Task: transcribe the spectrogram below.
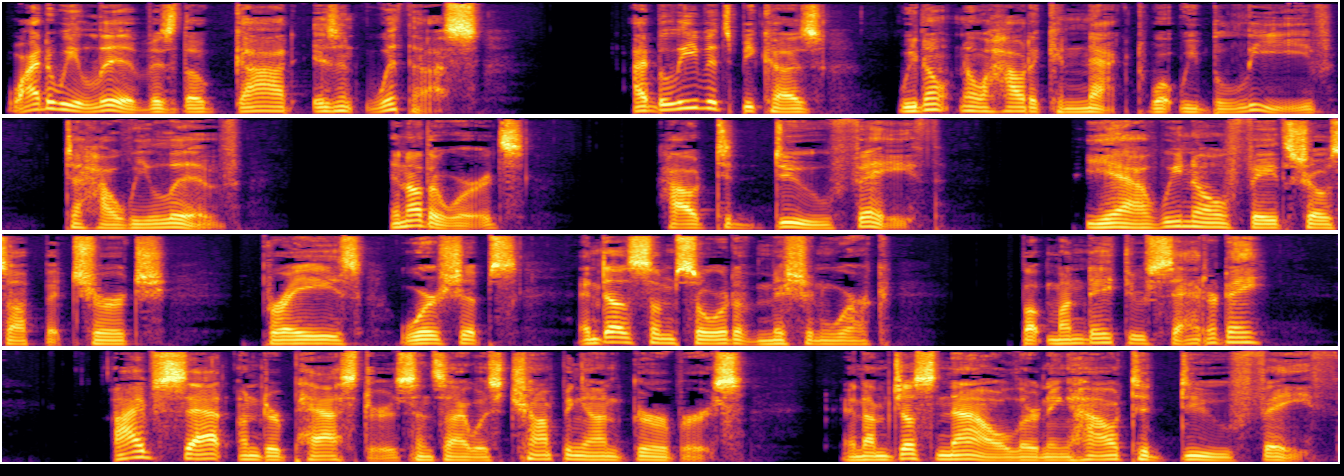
Why do we live as though God isn't with us? I believe it's because we don't know how to connect what we believe to how we live. In other words, how to do faith. Yeah, we know faith shows up at church, prays, worships, and does some sort of mission work. But Monday through Saturday? I've sat under pastors since I was chomping on Gerbers, and I'm just now learning how to do faith.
